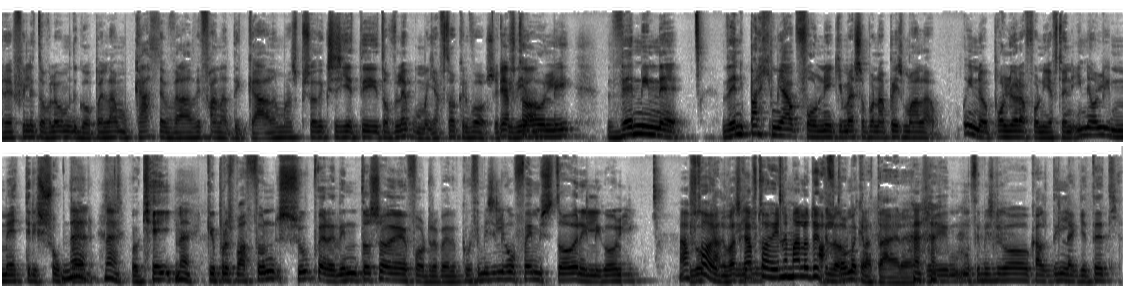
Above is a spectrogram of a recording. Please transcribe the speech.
Ρε φίλε, το βλέπω με την κοπέλα μου κάθε βράδυ φανατικά. Δεν μας επεισόδιο ξέρεις γιατί το βλέπουμε, γι' αυτό ακριβώς. Επειδή αυτό. όλοι δεν είναι. Δεν υπάρχει μια φωνή εκεί μέσα που να πεις, μάλλον είναι πολύ ωραία φωνή αυτό. Είναι όλοι μέτριοι σούπερ. Ναι, ναι. οκ, Ναι. Και προσπαθούν σούπερ, δίνουν τόσο effort, ρε παιδί. Που θυμίζει λίγο fame story, λίγο. Αυτό λίγο είναι, καλτίλα, βασικά λίγο- αυτό είναι μάλλον τίτλο. Αυτό με κρατάει, ρε. Δηλαδή, μου θυμίζει λίγο καλτίλα και τέτοια.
